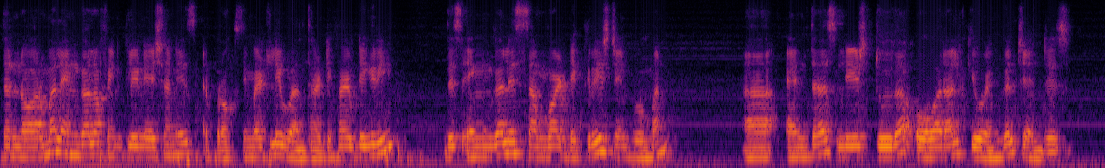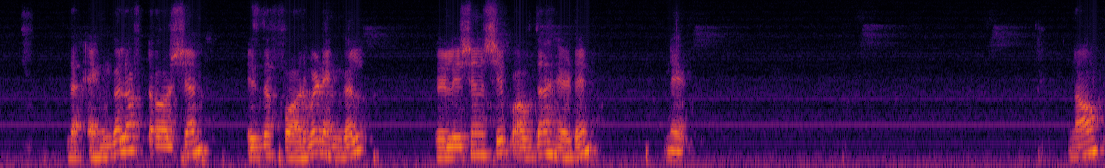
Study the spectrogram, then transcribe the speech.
The normal angle of inclination is approximately 135 degree. This angle is somewhat decreased in women uh, and thus leads to the overall Q angle changes. The angle of torsion is the forward angle relationship of the head and neck. Now,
